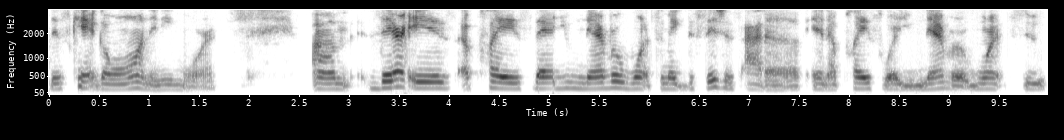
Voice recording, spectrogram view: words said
This can't go on anymore. Um, there is a place that you never want to make decisions out of, and a place where you never want to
